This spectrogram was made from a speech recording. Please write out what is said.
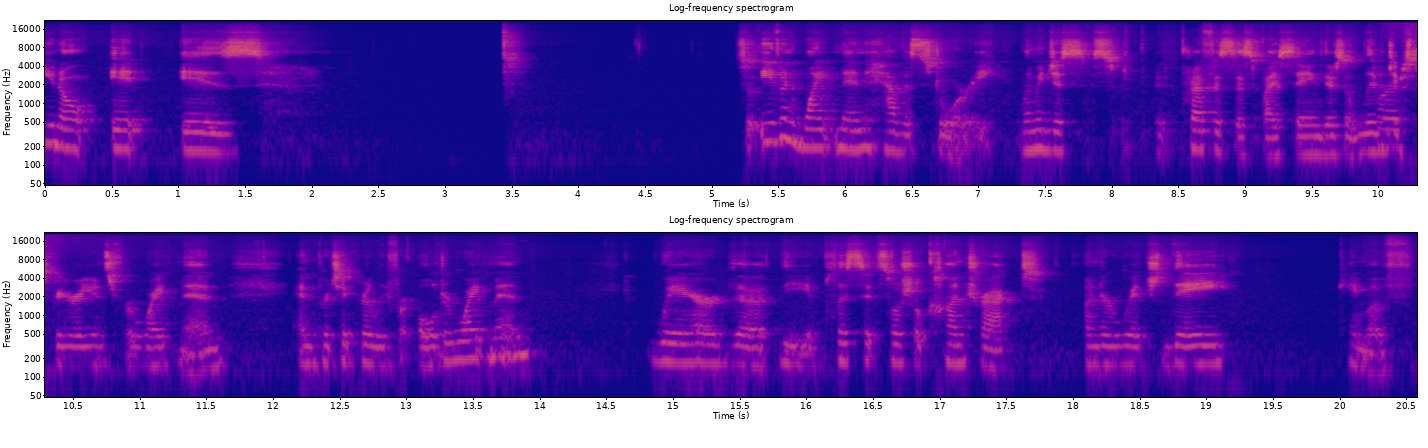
you know, it is. So even white men have a story. Let me just preface this by saying there's a lived experience for white men, and particularly for older white men, where the the implicit social contract under which they came of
